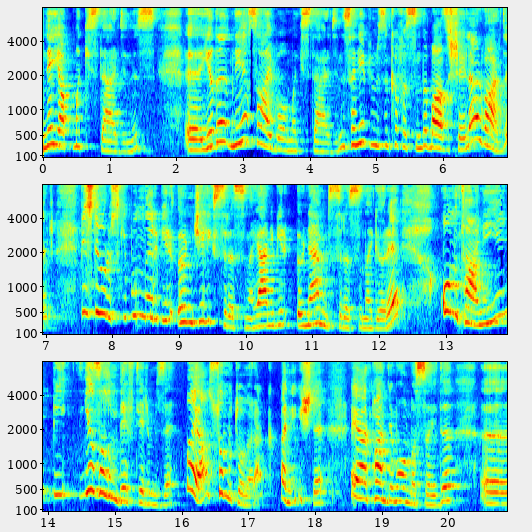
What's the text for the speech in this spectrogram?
Ne yapmak isterdiniz? E, ya da neye sahip olmak isterdiniz? Hani hepimizin kafasında bazı şeyler vardır. Biz diyoruz ki bunları bir öncelik sırasına yani bir önem sırasına göre 10 taneyi bir yazalım defterimize. Bayağı somut olarak. Hani işte eğer pandemi olmasaydı e,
